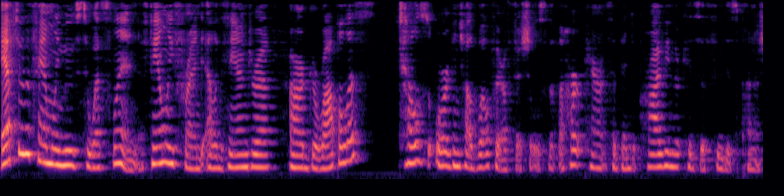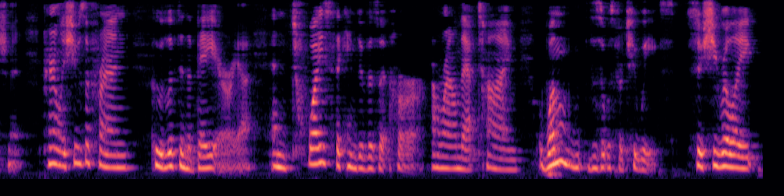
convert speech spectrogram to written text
After the family moves to West Linn, a family friend Alexandra Argyropoulos tells Oregon child welfare officials that the Hart parents have been depriving their kids of food as punishment. Apparently, she was a friend who lived in the Bay Area, and twice they came to visit her around that time. One visit was for two weeks, so she really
